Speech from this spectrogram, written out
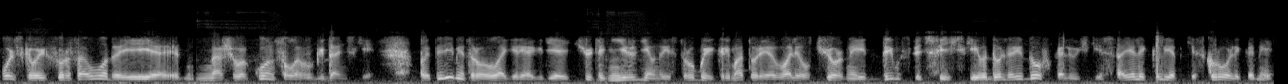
польского экскурсовода и э, нашего консула в Гданьске. По периметру лагеря, где чуть ли не ежедневно из трубы крематория валил черный дым специфический, вдоль рядов колючки стояли клетки с кроликами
